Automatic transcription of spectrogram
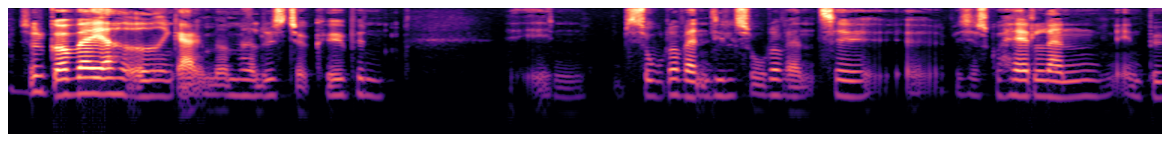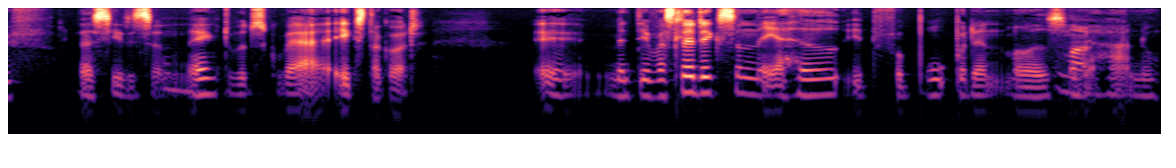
Mm. Så det kan godt være, at jeg havde en gang jeg havde lyst til at købe en, en sodavand, en lille sodavand til, øh, hvis jeg skulle have et eller andet, en bøf, lad os sige det sådan, ikke? Du ved, det skulle være ekstra godt. Øh, men det var slet ikke sådan, at jeg havde et forbrug på den måde, som Nej. Nej. jeg har nu.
